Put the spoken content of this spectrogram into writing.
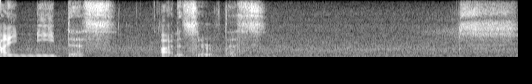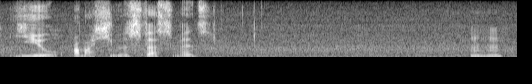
I need this. I deserve this. You are my human specimen. Mm hmm.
